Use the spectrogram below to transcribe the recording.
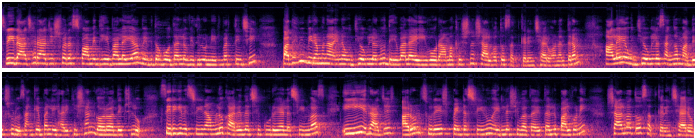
శ్రీ రాజరాజేశ్వర స్వామి దేవాలయ వివిధ హోదాల్లో విధులు నిర్వర్తించి పదవి విరమణ అయిన ఉద్యోగులను దేవాలయ ఈవో రామకృష్ణ శాల్వతో సత్కరించారు. అనంతరం ఆలయ ఉద్యోగుల సంఘం అధ్యక్షుడు సంకేపల్లి హరికిషన్ గౌరవ అధ్యక్షులు సిరిగిరి శ్రీరాములు కార్యదర్శి కూరగాయల శ్రీనివాస్ ఈఈ రాజేష్ అరుణ్ సురేష్ పెంట శ్రీను ఎడ్ల శివ తదితరులు పాల్గొని శాల్వతో సత్కరించారు.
